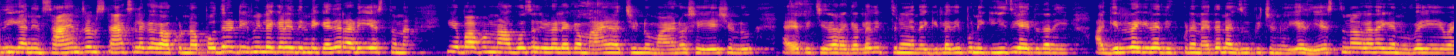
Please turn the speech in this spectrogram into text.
ఇది ఇక నేను సాయంత్రం స్నాక్స్ లెక్క కాకుండా పొద్దున టిఫిన్ లెక్కనే దీనికైతే రెడీ చేస్తున్నా. ఇక పాపం నా కోసం చూడలేక మా ఆయన వచ్చిండు మా ఆయన చేసిండు. అయ్యే పిచ్చిదాన్ని గట్ల తిప్పుతున్నాయి గిట్ల తిప్పు నీకు ఈజీ అవుతుందని ఆ గిర్ర గిర్ర తిప్పుకునే నాకు చూపించిండు. ఇక చేస్తున్నావు కదా ఇక నువ్వే చేయవా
